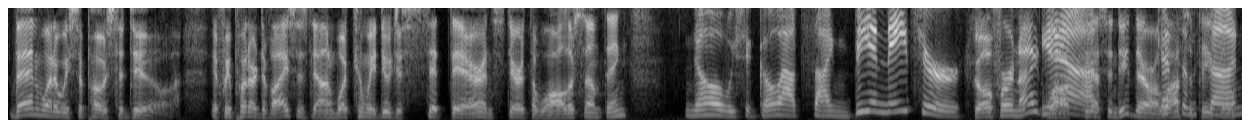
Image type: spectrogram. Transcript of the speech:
then what are we supposed to do? If we put our devices down, what can we do? Just sit there and stare at the wall or something? No, we should go outside and be in nature. Go for a night yeah. walks. Yes, indeed. There are Get lots of people sun.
